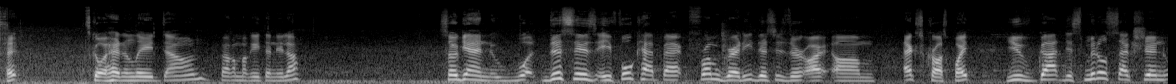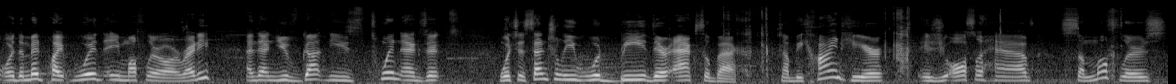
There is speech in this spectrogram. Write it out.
Okay, let's go ahead and lay it down para makita nila. So again, what this is a full catback from Greddy. This is their uh, um, X cross pipe. You've got this middle section or the mid pipe with a muffler already, and then you've got these twin exits, which essentially would be their axle back. Now behind here is you also have some mufflers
